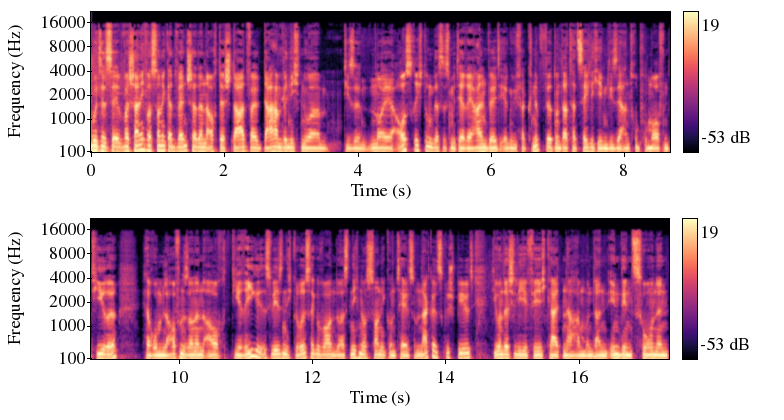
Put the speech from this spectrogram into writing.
gut, das, äh, wahrscheinlich war Sonic Adventure dann auch der Start, weil da haben wir nicht nur diese neue Ausrichtung, dass es mit der realen Welt irgendwie verknüpft wird und da tatsächlich eben diese anthropomorphen Tiere herumlaufen, sondern auch die Riege ist wesentlich größer geworden. Du hast nicht nur Sonic und Tails und Knuckles gespielt, die unterschiedliche Fähigkeiten haben und dann in den Zonen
